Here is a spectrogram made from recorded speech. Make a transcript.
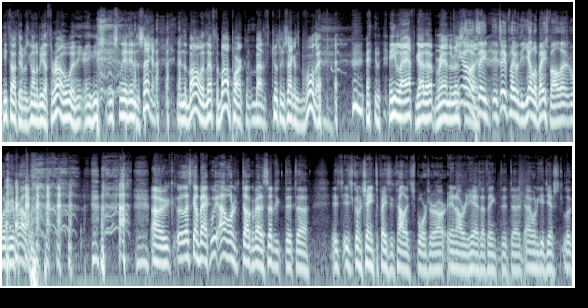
He thought there was going to be a throw, and he, he, he slid into second, and the ball had left the ballpark about two or three seconds before that. And he laughed, got up, ran the rest. you know, of if way. they if they play with the yellow baseball, that wouldn't be a problem. uh, well, let's come back. We I want to talk about a subject that uh, is, is going to change the face of college sports, or and already has. I think that uh, I want to get Jeff's look,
